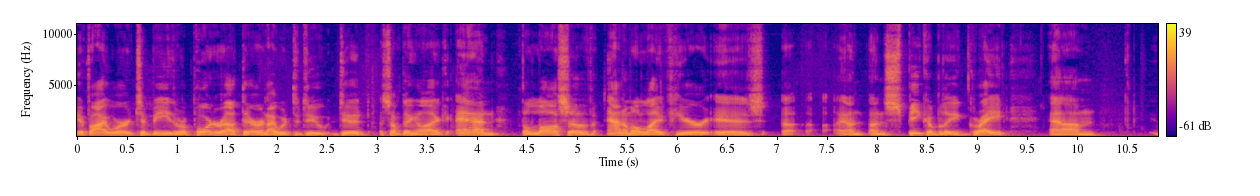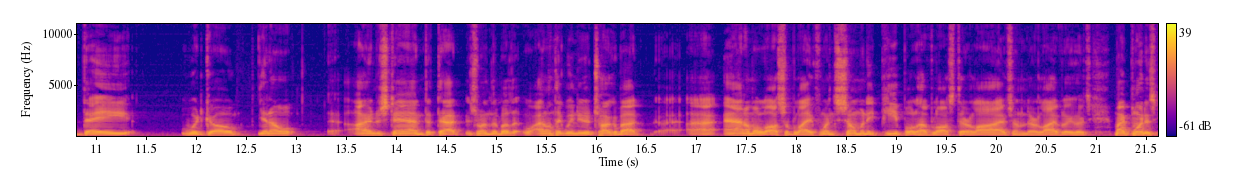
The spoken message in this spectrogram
if I were to be the reporter out there and I were to do did something like, and the loss of animal life here is uh, un- unspeakably great, um, they would go, you know. I understand that that is one of the. But I don't think we need to talk about uh, animal loss of life when so many people have lost their lives and their livelihoods. My point is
